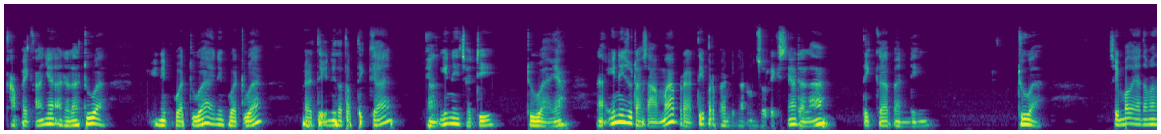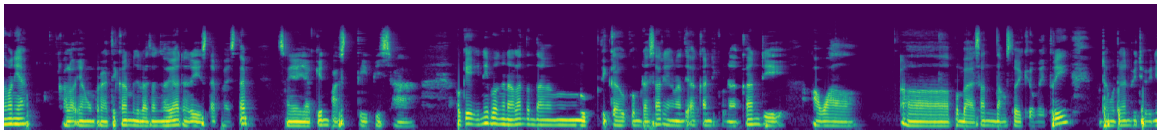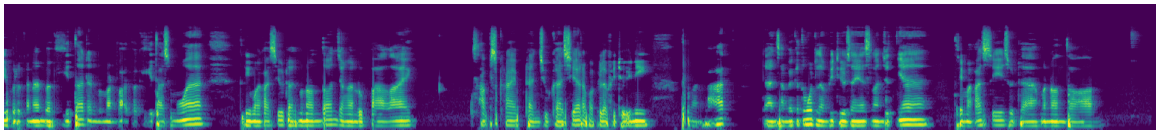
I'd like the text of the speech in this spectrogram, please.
KPK-nya adalah 2. Ini buat 2, ini buat 2, berarti ini tetap 3, yang ini jadi 2 ya. Nah, ini sudah sama, berarti perbandingan unsur X-nya adalah 3 banding 2. Simpel ya teman-teman ya. Kalau yang memperhatikan penjelasan saya dari step by step, saya yakin pasti bisa. Oke, ini pengenalan tentang tiga hukum dasar yang nanti akan digunakan di awal uh, pembahasan tentang stoikiometri. Mudah-mudahan video ini berkenan bagi kita dan bermanfaat bagi kita semua. Terima kasih sudah menonton. Jangan lupa like, subscribe, dan juga share apabila video ini bermanfaat. Dan sampai ketemu dalam video saya selanjutnya. Terima kasih sudah menonton.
